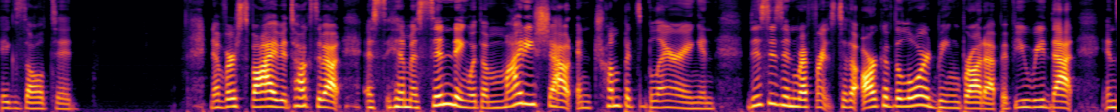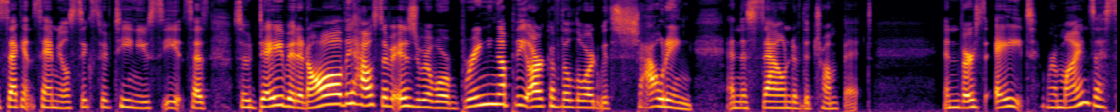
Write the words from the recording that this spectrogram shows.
exalted. Now, verse 5, it talks about him ascending with a mighty shout and trumpets blaring. And this is in reference to the ark of the Lord being brought up. If you read that in 2 Samuel 6.15, you see it says, So David and all the house of Israel were bringing up the ark of the Lord with shouting and the sound of the trumpet. And verse 8 reminds us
